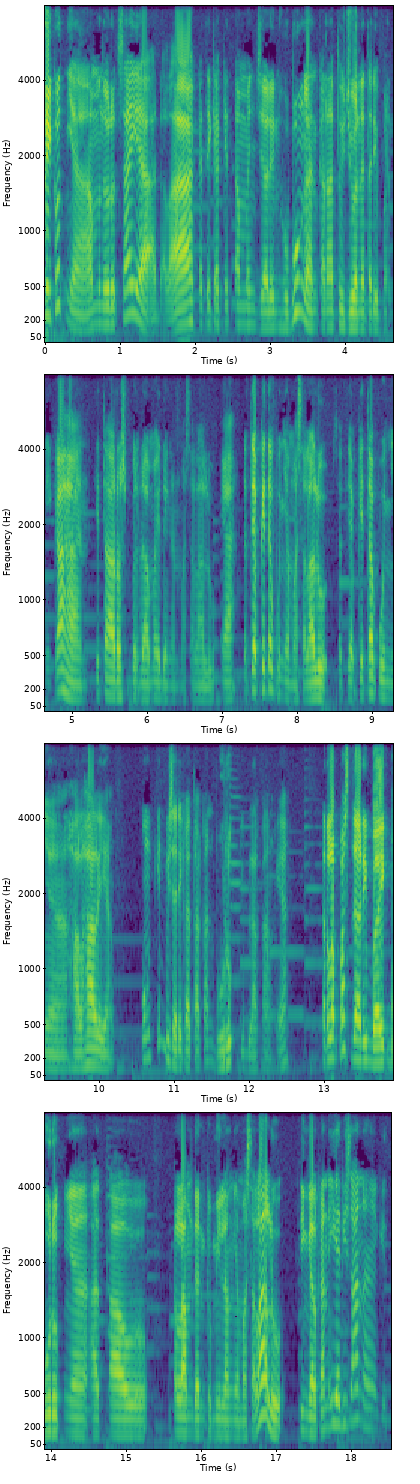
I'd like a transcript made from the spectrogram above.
berikutnya menurut saya adalah ketika kita menjalin hubungan karena tujuannya tadi pernikahan kita harus berdamai dengan masa lalu ya. Setiap kita punya masa lalu setiap kita punya hal-hal yang mungkin bisa dikatakan buruk di belakang ya. Terlepas dari baik buruknya atau kelam dan gemilangnya masa lalu, tinggalkan ia di sana gitu.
